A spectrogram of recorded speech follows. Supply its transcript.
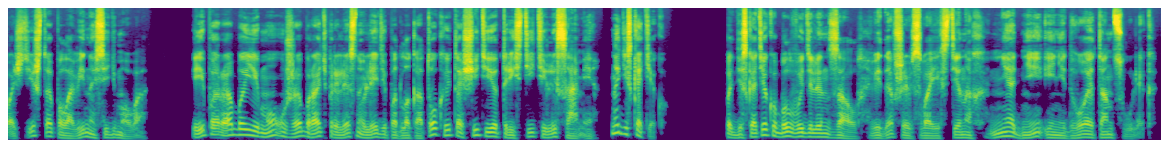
почти что половина седьмого. И пора бы ему уже брать прелестную леди под локоток и тащить ее трясти телесами на дискотеку. Под дискотеку был выделен зал, видавший в своих стенах не одни и не двое танцулек.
